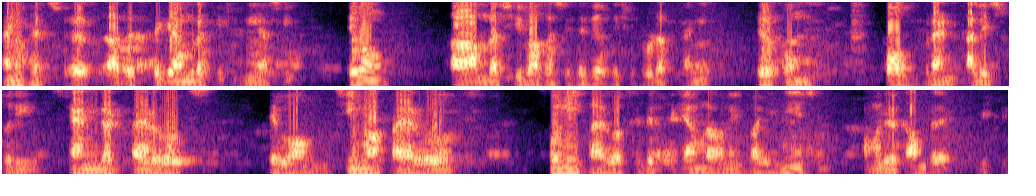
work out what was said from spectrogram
ম্যানুফ্যাকচারার তাদের থেকে আমরা কিছু নিয়ে আসি। এবং আমরা শিবাকাশি থেকেও কিছু প্রোডাক্ট আনি। এরকম cock brand Kaleshwari standard fireworks এবং চিমা ফায়ারওয়ার্কস সোনি ফায়ারওয়ার্কস এদের থেকে আমরা অনেক বাজি নিয়ে এসে আমাদের কাউন্টারে বিক্রি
